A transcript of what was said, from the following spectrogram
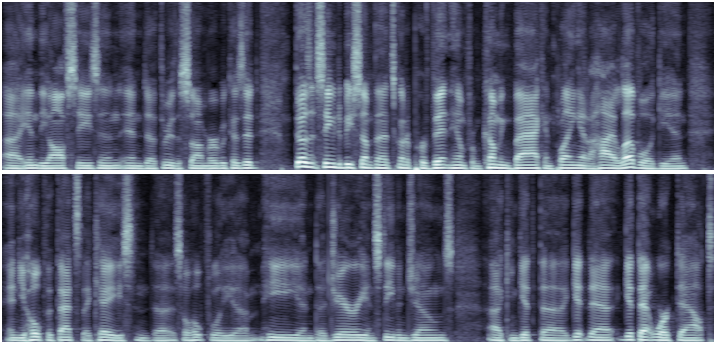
uh, in the offseason and uh, through the summer because it doesn't seem to be something that's going to prevent him from coming back and playing at a high level again. And you hope that that's the case. And uh, so hopefully um, he and uh, Jerry and Stephen Jones uh, can get the, get that get that worked out.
